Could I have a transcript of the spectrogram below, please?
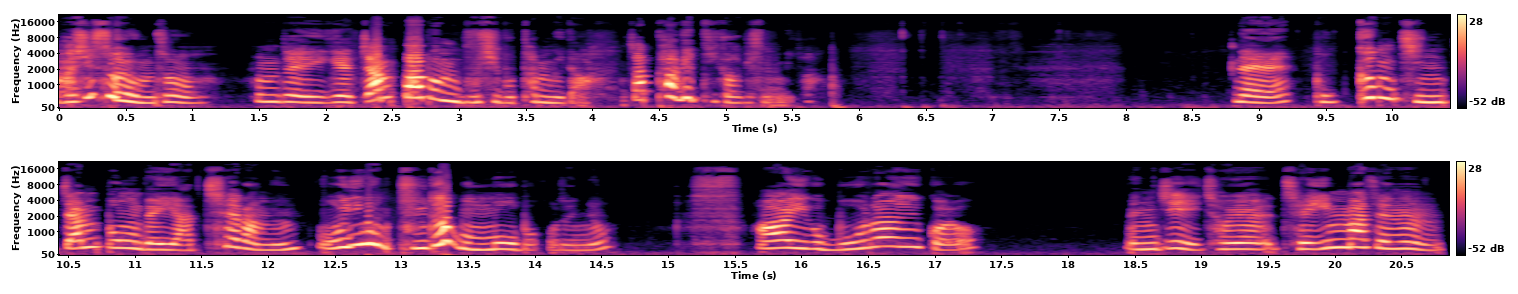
맛있어요 엄청. 근데 이게 짬밥은 무시 못합니다. 짜파게티 가겠습니다. 네, 볶음 진짬뽕 대 야채라면? 어, 이건 둘 다 못 먹어봤거든요? 아, 이거 뭐랄까요? 왠지 저의, 제 입맛에는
